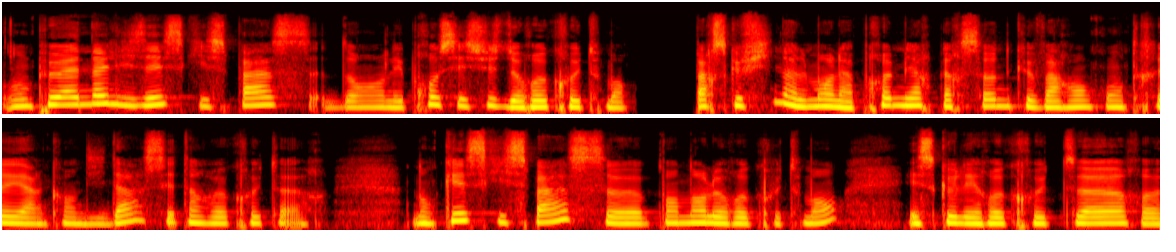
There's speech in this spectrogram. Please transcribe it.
on peut analyser ce qui se passe dans les processus de recrutement. Parce que finalement, la première personne que va rencontrer un candidat, c'est un recruteur. Donc, qu'est-ce qui se passe euh, pendant le recrutement? Est-ce que les recruteurs euh,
